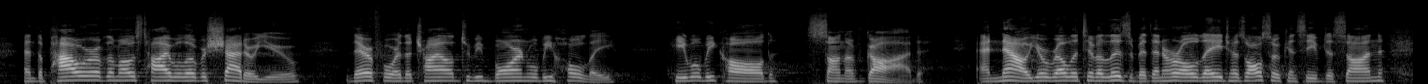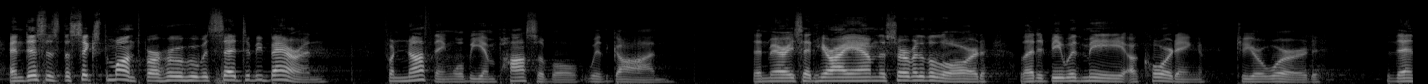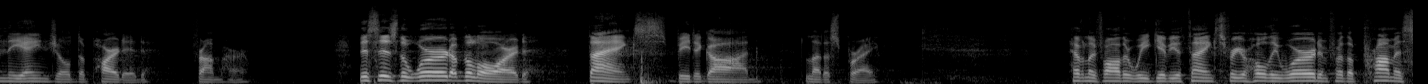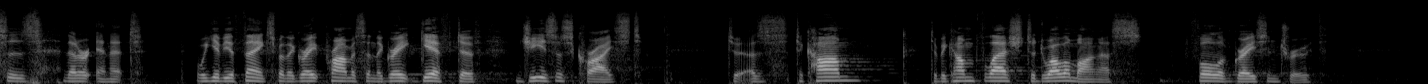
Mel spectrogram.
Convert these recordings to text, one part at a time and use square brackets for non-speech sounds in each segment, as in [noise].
and the power of the Most High will overshadow you. Therefore, the child to be born will be holy. He will be called Son of God. And now your relative Elizabeth, in her old age, has also conceived a son, and this is the sixth month for her who was said to be barren. For nothing will be impossible with God. Then Mary said, Here I am, the servant of the Lord. Let it be with me according to your word. Then the angel departed from her. This is the word of the Lord. Thanks be to God. Let us pray. Heavenly Father, we give you thanks for your holy word and for the promises that are in it. We give you thanks for the great promise and the great gift of Jesus Christ to, as, to come, to become flesh, to dwell among us, full of grace and truth.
